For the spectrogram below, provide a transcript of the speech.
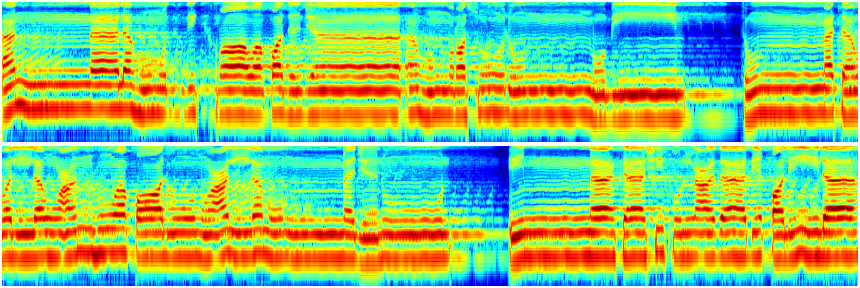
انى لهم الذكرى وقد جاءهم رسول مبين. ثم تولوا عنه وقالوا معلم مجنون. إنا كاشف العذاب قليلا.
